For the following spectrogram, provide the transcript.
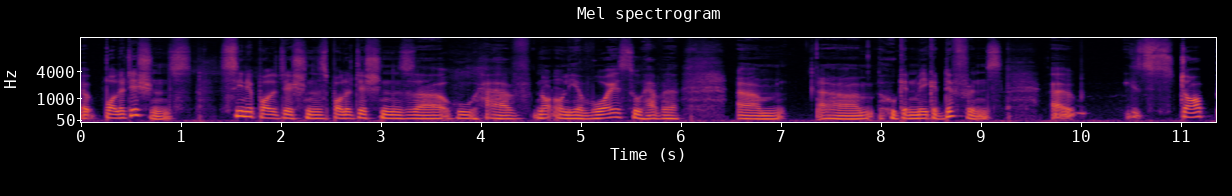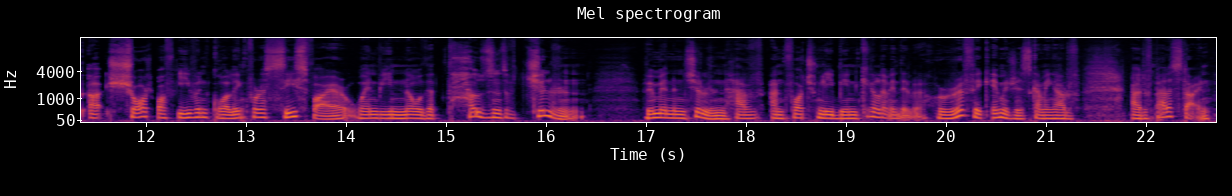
uh, politicians, senior politicians, politicians uh, who have not only a voice, who have a, um, um, who can make a difference. Uh, stop uh, short of even calling for a ceasefire when we know that thousands of children women and children have unfortunately been killed. I mean, there were horrific images coming out of out of Palestine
